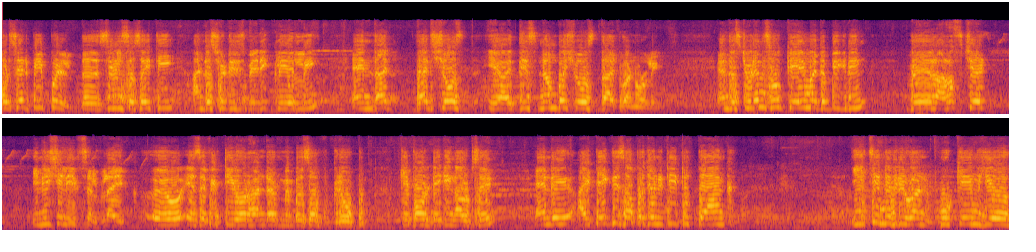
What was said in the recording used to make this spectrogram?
outside people, the civil society, understood this very clearly, and that that shows yeah, this number shows that one only. And the students who came at the beginning were arrested initially itself, like uh, as a 50 or 100 members of group keep on taking outside. And uh, I take this opportunity to thank each and everyone who came here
